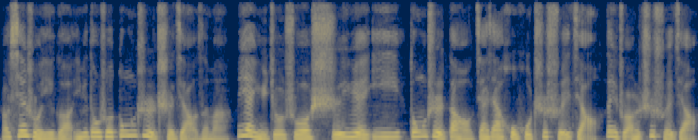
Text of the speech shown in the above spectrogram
然后先说一个，因为都说冬至吃饺子嘛，谚语就说十月一冬至到，家家户户吃水饺，那主要是吃水饺。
